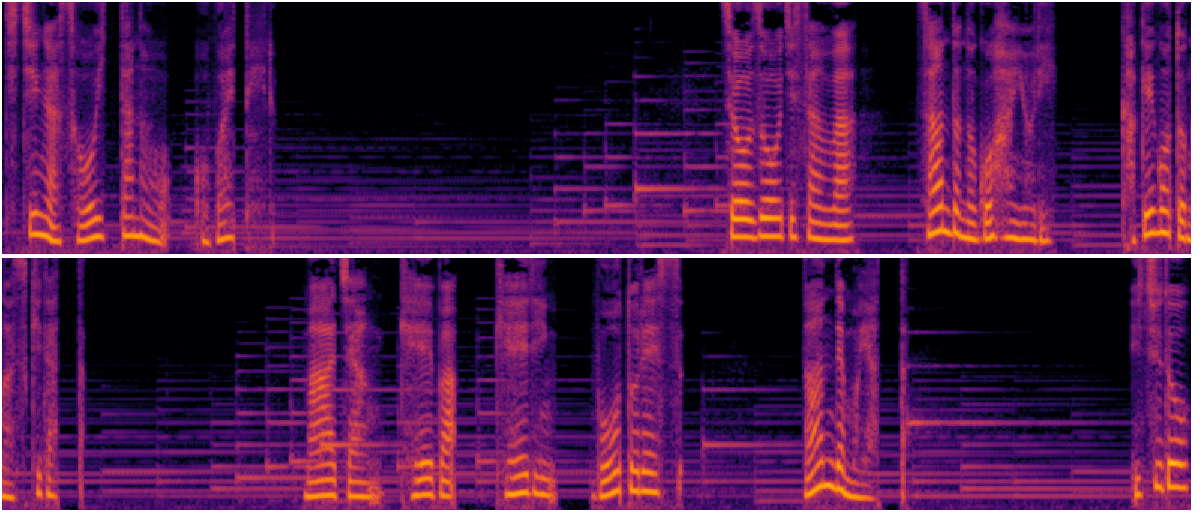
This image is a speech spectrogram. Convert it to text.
父がそう言ったのを覚えている。正蔵おじさんは三度のご飯より掛け事が好きだった。麻雀、競馬、競輪、ボートレース、何でもやった。一度、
